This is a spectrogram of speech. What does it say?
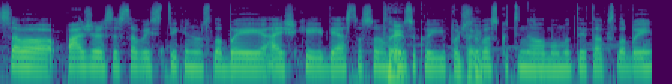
savo pažiūrės ir savo įsitikinimus labai aiškiai dėsto savo Taip, muzikoje, ypač su taip. paskutiniu albumu, tai toks labai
